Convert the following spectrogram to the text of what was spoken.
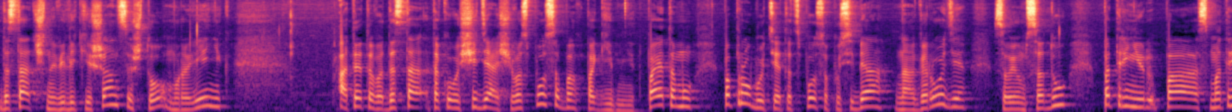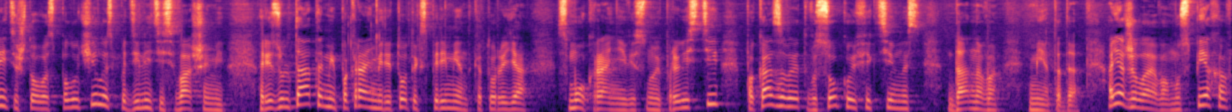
достаточно великие шансы, что муравейник от этого такого щадящего способа погибнет. Поэтому попробуйте этот способ у себя на огороде, в своем саду, потрениру... посмотрите, что у вас получилось, поделитесь вашими результатами. По крайней мере, тот эксперимент, который я смог ранее весной провести, показывает высокую эффективность данного метода. А я желаю вам успехов.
